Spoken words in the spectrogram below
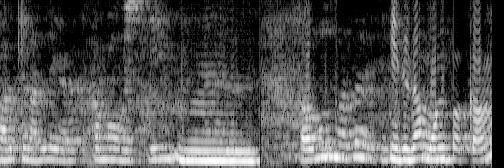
கழுத்தை நல்ல இறக்கமா வச்சு. இதுதான் முன் பக்கம்.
